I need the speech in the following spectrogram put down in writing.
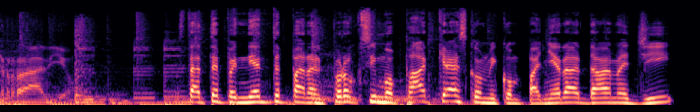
Radio. Estate pendiente para el próximo podcast con mi compañera Dana G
